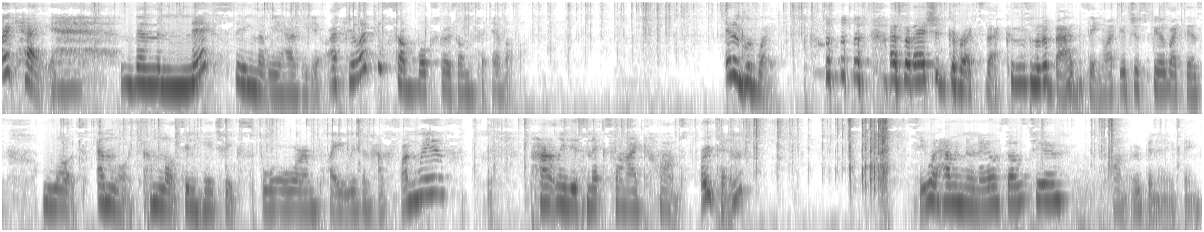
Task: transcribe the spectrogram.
Okay, then the next thing that we have here, I feel like this sub box goes on forever. In a good way. I thought I should correct that because it's not a bad thing. Like it just feels like there's lots and lots and lots in here to explore and play with and have fun with. Apparently this next one I can't open. See what having no nails does to you? Can't open anything.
